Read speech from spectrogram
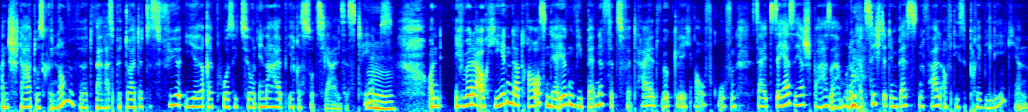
an Status genommen wird, weil was bedeutet das für ihre Position innerhalb ihres sozialen Systems? Mhm. Und ich würde auch jeden da draußen, der irgendwie Benefits verteilt, wirklich aufrufen, seid sehr, sehr sparsam oder verzichtet im besten Fall auf diese Privilegien.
